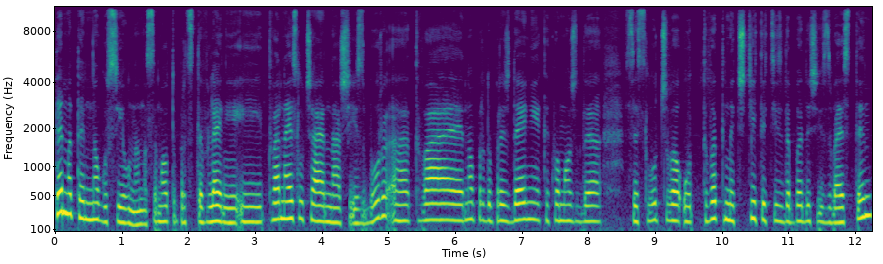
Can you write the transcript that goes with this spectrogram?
Темата е много силна на самото представление и това не е случайен наш избор. А, това е едно предупреждение какво може да се случва отвъд мечтите ти да бъдеш известен,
